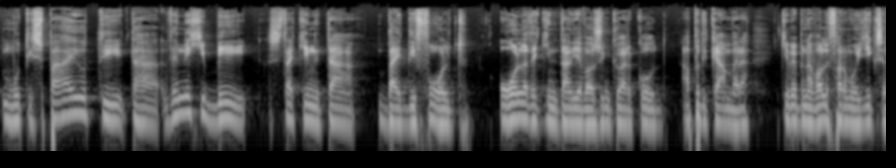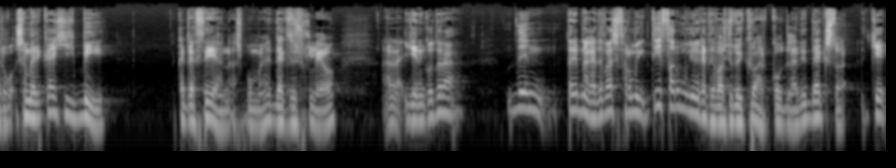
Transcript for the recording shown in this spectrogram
μου τη σπάει ότι τα, δεν έχει μπει στα κινητά by default όλα τα κινητά διαβάζουν QR code από την κάμερα και πρέπει να βάλω εφαρμογή, ξέρω Σε μερικά έχει μπει κατευθείαν, ας πούμε. Εντάξει, δεν σου λέω. Αλλά γενικότερα δεν πρέπει να κατεβάσεις εφαρμογή. Τι εφαρμογή να κατεβάσεις και το QR code, δηλαδή. Εντάξει τώρα. Και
